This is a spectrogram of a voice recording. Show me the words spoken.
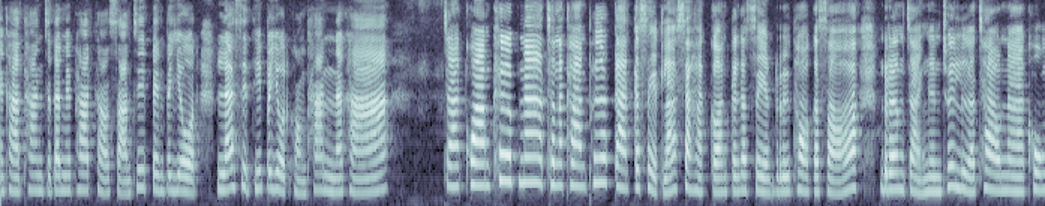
นะคะ ท่านจะได้ไม่พลาดข่าวสารที่เป็นประโยชน์ และสิทธิประโยชน์ของท่านนะคะ จากความคืบหน้าธนาคารเพื่อการเกษตรและสหกรณ์การเกษตร หรือทกส เริ่มจ่ายเงินช่วยเหลือชาวนาโครง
